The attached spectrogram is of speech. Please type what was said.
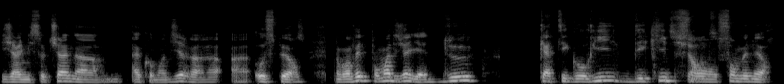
Jeremy Sochan à, à, comment dire, à, aux Spurs. Donc en fait, pour moi, déjà, il y a deux catégories d'équipes sans, sans meneur.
